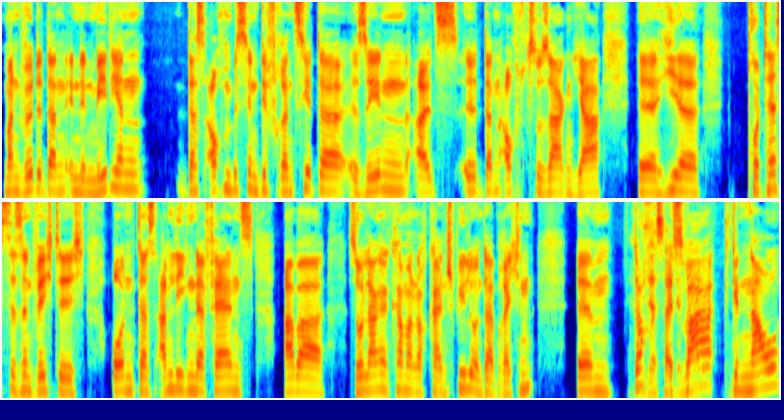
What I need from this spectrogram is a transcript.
man würde dann in den Medien das auch ein bisschen differenzierter sehen, als äh, dann auch zu sagen, ja, äh, hier Proteste sind wichtig und das Anliegen der Fans, aber so lange kann man doch kein Spiel unterbrechen. Ähm, doch, das halt es war genau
